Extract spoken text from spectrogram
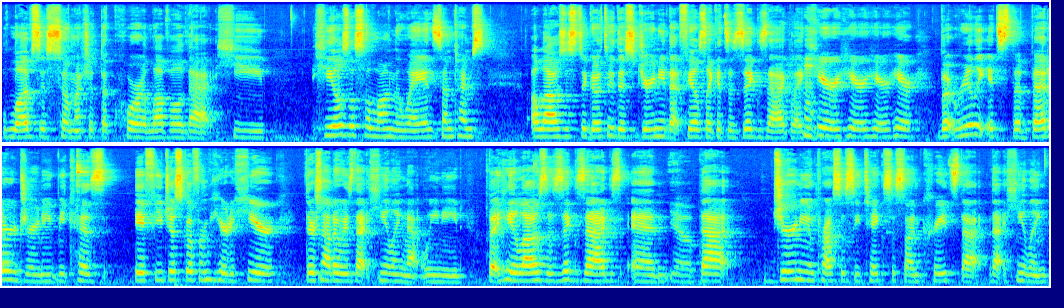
loves us so much at the core level that he heals us along the way and sometimes allows us to go through this journey that feels like it's a zigzag like hmm. here here here here. But really it's the better journey because if you just go from here to here there's not always that healing that we need. But he allows the zigzags and Yep. that journey and process he takes us on creates that that healing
